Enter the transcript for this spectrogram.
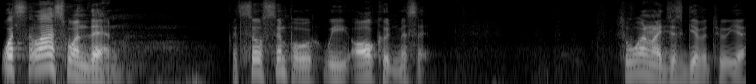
What's the last one then? It's so simple, we all could miss it. So, why don't I just give it to you?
